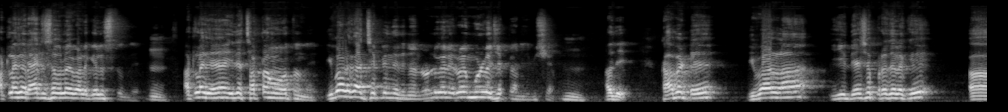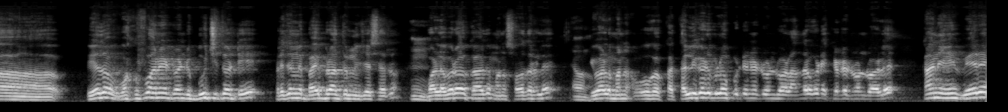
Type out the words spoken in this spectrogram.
అట్లాగే రాజ్యసభలో ఇవాళ గెలుస్తుంది. అట్లాగే ఇది చట్టం అవుతుంది. ఇవాళ కాదు చెప్పింది ఇది. నేను రెండు వేల ఇరవై మూడులో చెప్పాను ఈ విషయం. అది. కాబట్టి ఇవాళ ఈ దేశ ప్రజలకి ఏదో వకఫు అనేటువంటి బూచితోటి ప్రజల్ని భయభ్రాంతులను చేశారు. వాళ్ళెవరో కాదు మన సోదరులే. ఇవాళ మన ఒక తల్లి గడుపులో పుట్టినటువంటి వాళ్ళందరూ కూడా ఇక్కడటువంటి వాళ్ళే. కానీ వేరే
